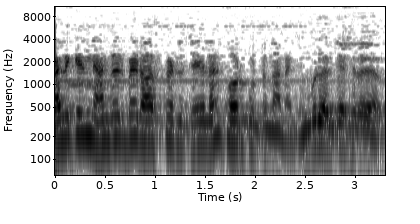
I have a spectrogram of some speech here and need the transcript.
కలికిరిని హండ్రెడ్ బెడ్ హాస్పిటల్ చేయాలని కోరుకుంటున్నాను గుమ్మడి వెంకటేశ్వర గారు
